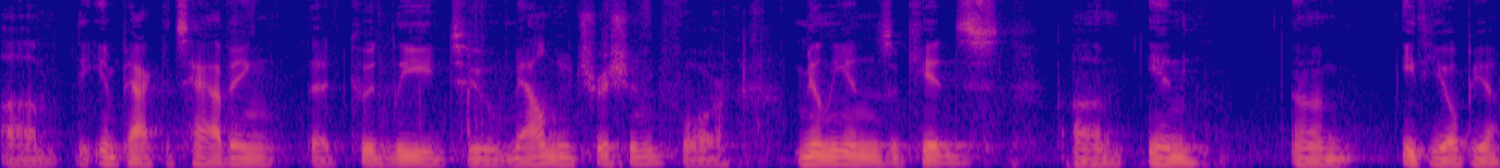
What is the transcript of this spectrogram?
um, the impact it's having that could lead to malnutrition for millions of kids um, in um, Ethiopia,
